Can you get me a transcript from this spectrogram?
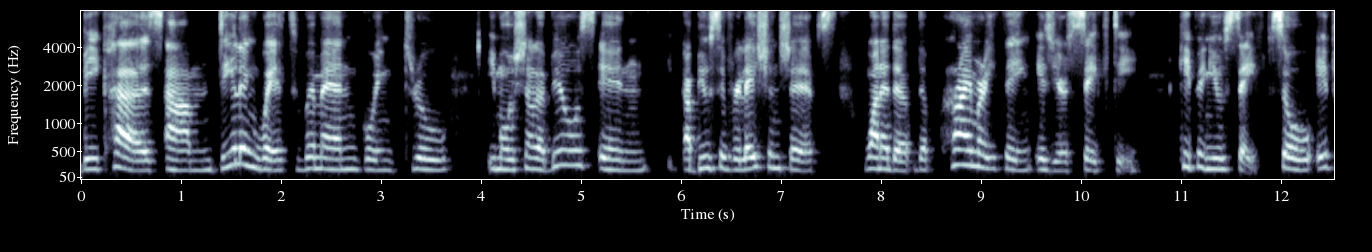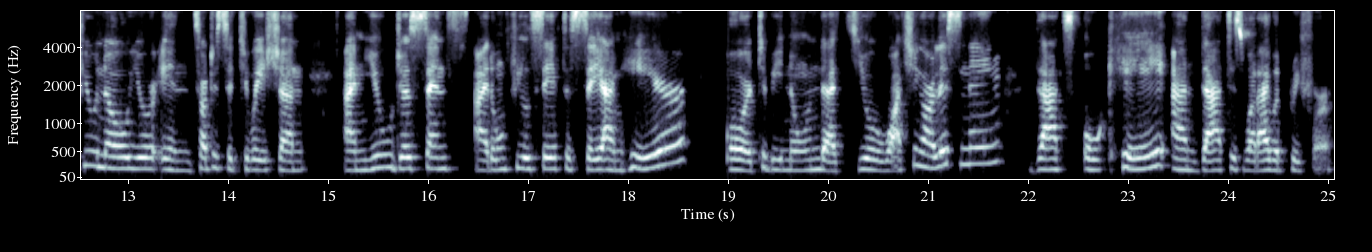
because um, dealing with women going through emotional abuse in abusive relationships one of the the primary thing is your safety keeping you safe. So if you know you're in such a situation and you just sense I don't feel safe to say I'm here or to be known that you're watching or listening, that's okay. And that is what I would prefer.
